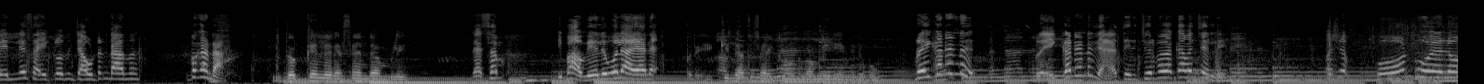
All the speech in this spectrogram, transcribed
വലിയ സൈക്കിളൊന്നും ചവിട്ടണ്ടാന്ന്. ഇപ്പൊ കണ്ട? ഇതൊക്കെ അല്ലേ രസം എന്റെ അമ്പിളി. രസം. ഇപ്പൊ അവൈലബിൾ ആയാനെ ബ്രേക്ക് ഇല്ലാത്ത സൈക്കിൾ കൊണ്ട് കമ്പനി എങ്ങനെ പോകും? ബ്രേക്ക് ഉണ്ട് ബ്രേക്ക് ഉണ്ട് ഞാൻ തിരിച്ചു വരുമ്പോ വെക്കാൻ വെച്ചല്ലേ. പക്ഷെ ഫോൺ പോയാലോ?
